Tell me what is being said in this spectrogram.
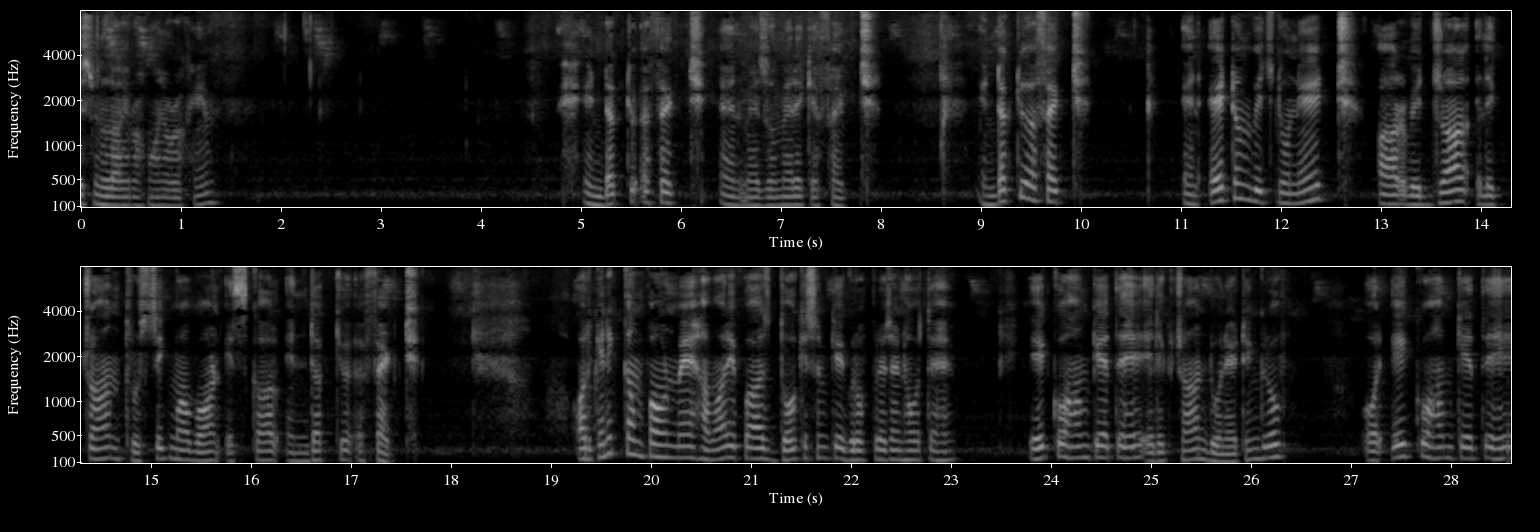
बिसमीम inductive effect and mesomeric effect inductive effect an atom which donate or withdraw electron through sigma bond is call inductive effect organic compound में हमारे पास दो किस्म के ग्रुप प्रेजेंट होते हैं। एक को हम कहते हैं इलेक्ट्रॉन डोनेटिंग ग्रुप और एक को हम कहते हैं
